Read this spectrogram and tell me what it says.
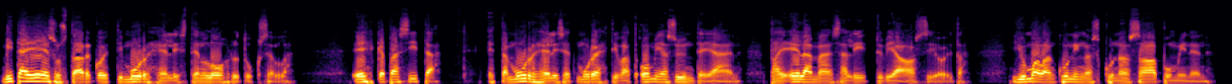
mitä Jeesus tarkoitti murheellisten lohdutuksella. Ehkäpä sitä, että murheelliset murehtivat omia syntejään tai elämäänsä liittyviä asioita. Jumalan kuningaskunnan saapuminen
